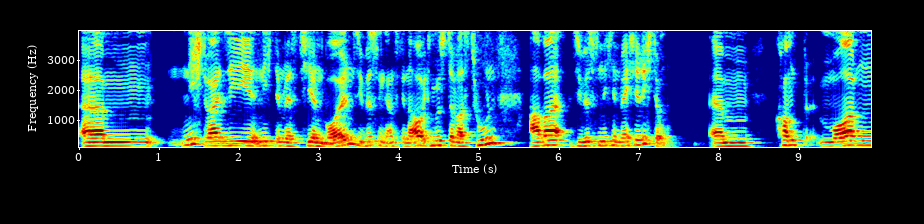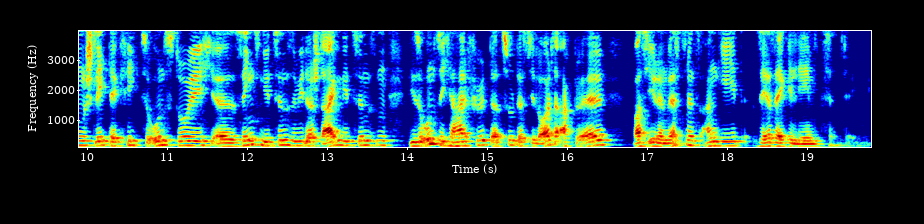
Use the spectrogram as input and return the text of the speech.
Ähm, nicht, weil sie nicht investieren wollen, sie wissen ganz genau, ich müsste was tun, aber sie wissen nicht, in welche Richtung. Ähm, kommt morgen, schlägt der Krieg zu uns durch, äh, sinken die Zinsen wieder, steigen die Zinsen. Diese Unsicherheit führt dazu, dass die Leute aktuell, was ihre Investments angeht, sehr, sehr gelähmt sind. Irgendwie.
